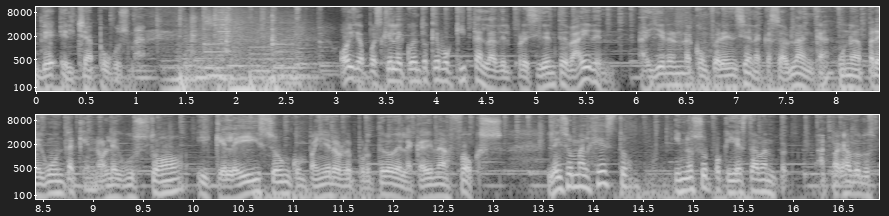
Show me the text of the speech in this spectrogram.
de El Chapo Guzmán. Oiga, pues qué le cuento, qué boquita la del presidente Biden. Ayer en una conferencia en la Casa Blanca, una pregunta que no le gustó y que le hizo un compañero reportero de la cadena Fox. Le hizo mal gesto y no supo que ya estaban apagados los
